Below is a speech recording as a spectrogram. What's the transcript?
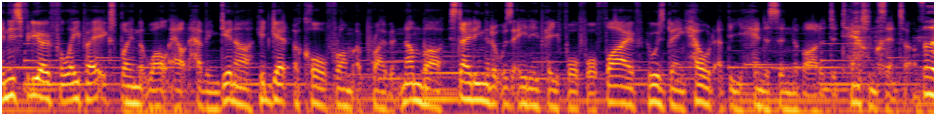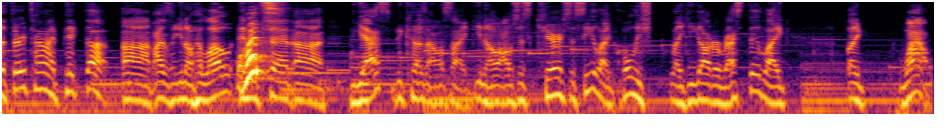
In this video, Felipe explained that while out having dinner, he'd get a call from a private number stating that it was EDP445 who was being held at the Henderson, Nevada Detention Center. So the third time I picked up, um, I was like, you know, hello, and What? it said uh, yes because I was like, you know, I was just curious to see, like, holy, sh- like he got arrested, like, like, wow,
